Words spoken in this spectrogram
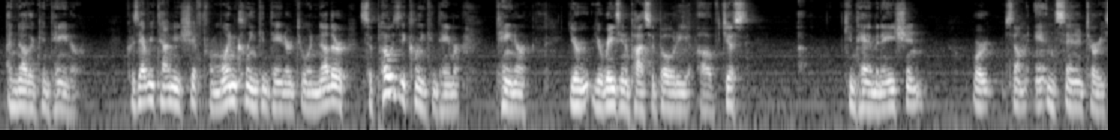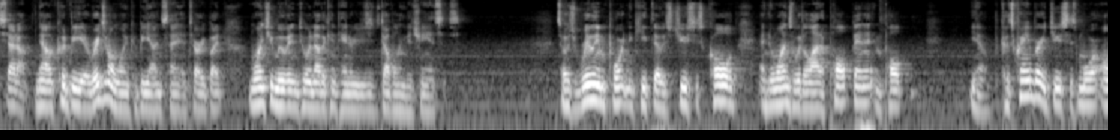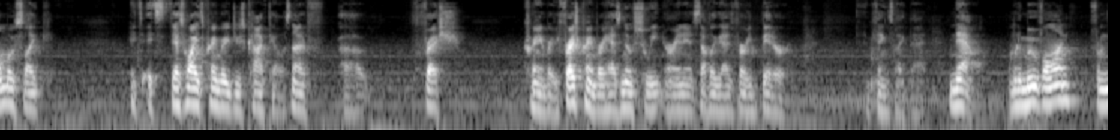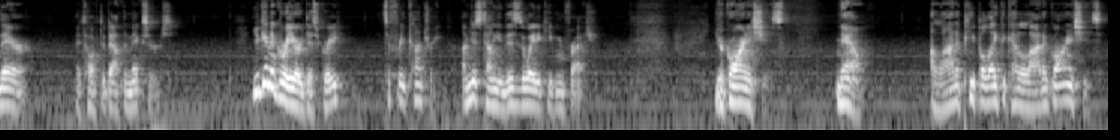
another container because every time you shift from one clean container to another supposedly clean container, container you're, you're raising a possibility of just uh, contamination or some unsanitary setup. Now, it could be original one could be unsanitary, but once you move it into another container, you're just doubling the chances. So it's really important to keep those juices cold and the ones with a lot of pulp in it and pulp, you know, because cranberry juice is more almost like it's it's that's why it's cranberry juice cocktail. It's not a uh, fresh cranberry. Fresh cranberry has no sweetener in it and stuff like that. It's very bitter and things like that. Now I'm going to move on from there. I talked about the mixers. You can agree or disagree. It's a free country. I'm just telling you this is the way to keep them fresh. Your garnishes. Now, a lot of people like to cut a lot of garnishes.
